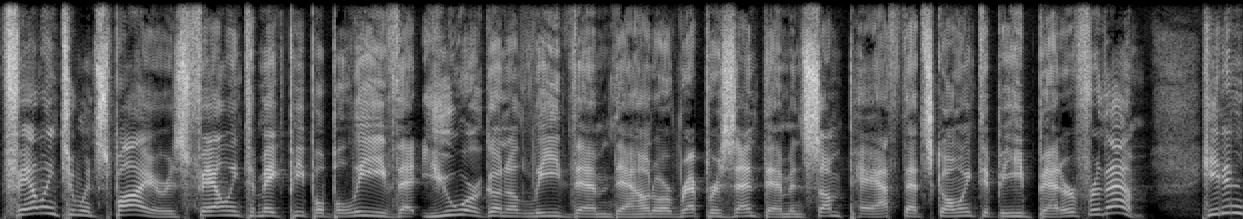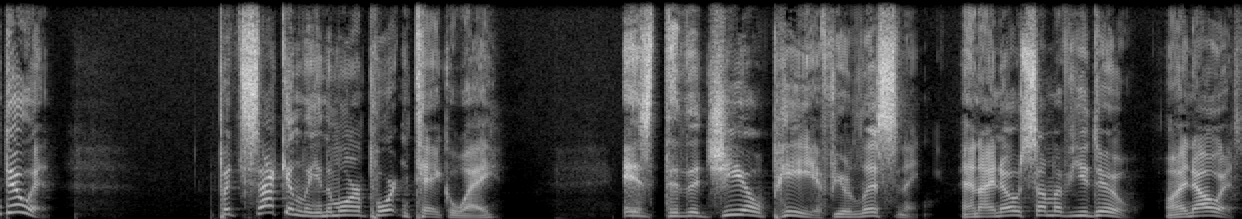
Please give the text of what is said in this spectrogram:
Failing to inspire is failing to make people believe that you are going to lead them down or represent them in some path that's going to be better for them. He didn't do it. But secondly, and the more important takeaway is to the GOP, if you're listening, and I know some of you do, I know it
